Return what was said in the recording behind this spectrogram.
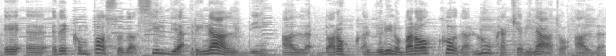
e, eh, ed è composto da Silvia Rinaldi al, barocco, al, violino barocco, da Luca Chiavinato al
